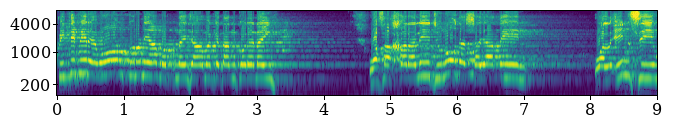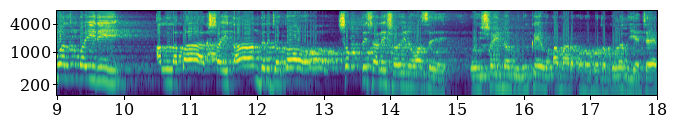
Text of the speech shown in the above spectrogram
পৃথিবীর এমন কোন নিয়ামত নাই যা আমাকে দান করে নাই। ওয়াসাখার আলী জুনুদ শায়াতিন, ওয়াল ইনসি ওয়াল তৈরি। আল্লাহ পাক শয়তানদের যত শক্তিশালী সৈন্য আছে ওই সৈন্যগুলোকেও আমার অনুগত করে দিয়েছেন।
